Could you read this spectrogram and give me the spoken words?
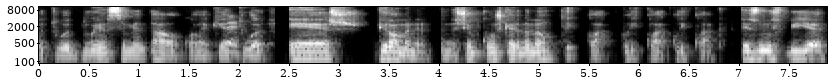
a tua doença mental? Qual é que é a Certo. tua... És pirómana, andas sempre com o isqueiro na mão, clic-clac, clic-clac, clic-clac. Tens uma fobia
